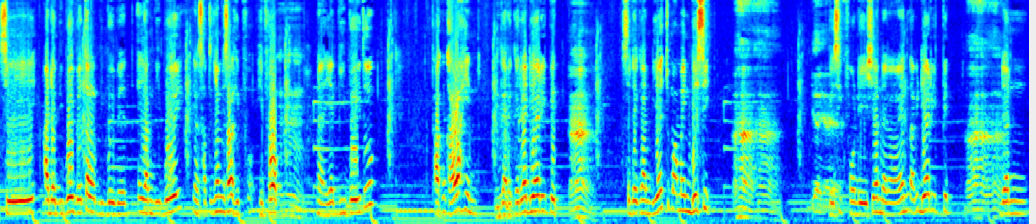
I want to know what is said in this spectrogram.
si ada b-boy battle, b-boy bat- eh, yang b-boy yang satunya misal hip hop. Hip hop. Hmm. Nah, ya b-boy itu aku kalahin gara-gara dia repeat. Ah. Sedangkan dia cuma main basic, Ah, ah. Ya ya. ya. basic foundation dan lain-lain tapi dia repeat. Ah, ah, ah. Dan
